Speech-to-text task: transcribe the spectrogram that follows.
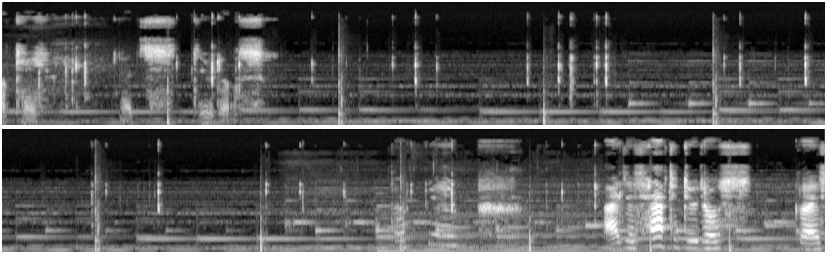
Okay, let's do those. I just have to do those because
